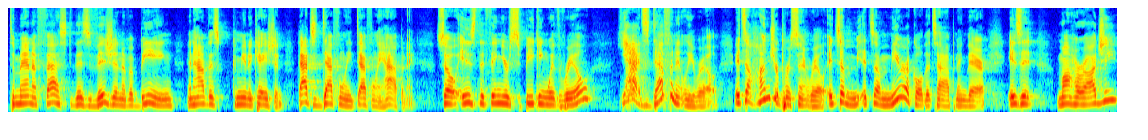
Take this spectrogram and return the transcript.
to manifest this vision of a being and have this communication. That's definitely, definitely happening. So, is the thing you're speaking with real? Yeah, it's definitely real. It's a hundred percent real. It's a it's a miracle that's happening there. Is it Maharaji?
